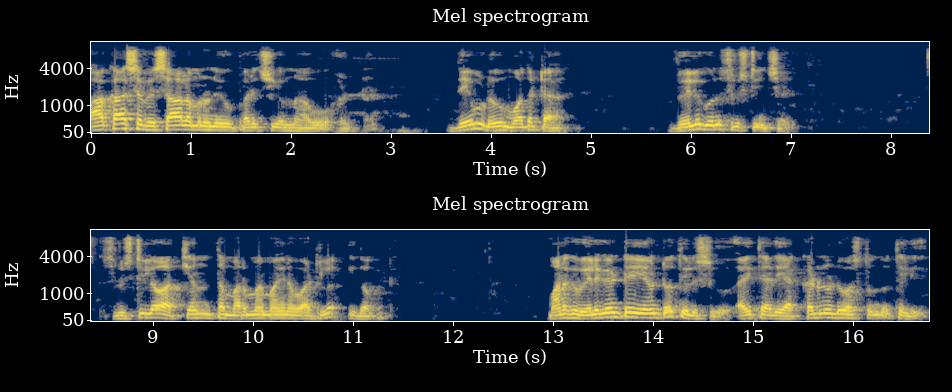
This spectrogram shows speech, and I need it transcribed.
ఆకాశ విశాలమును నీవు పరిచి ఉన్నావు అంటాడు. దేవుడు మొదట వెలుగును సృష్టించాడు. సృష్టిలో అత్యంత మర్మమైన వాటిలో ఇదొకటి. మనకు వెలుగంటే ఏమిటో తెలుసు. అయితే అది ఎక్కడి నుండి వస్తుందో తెలియదు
